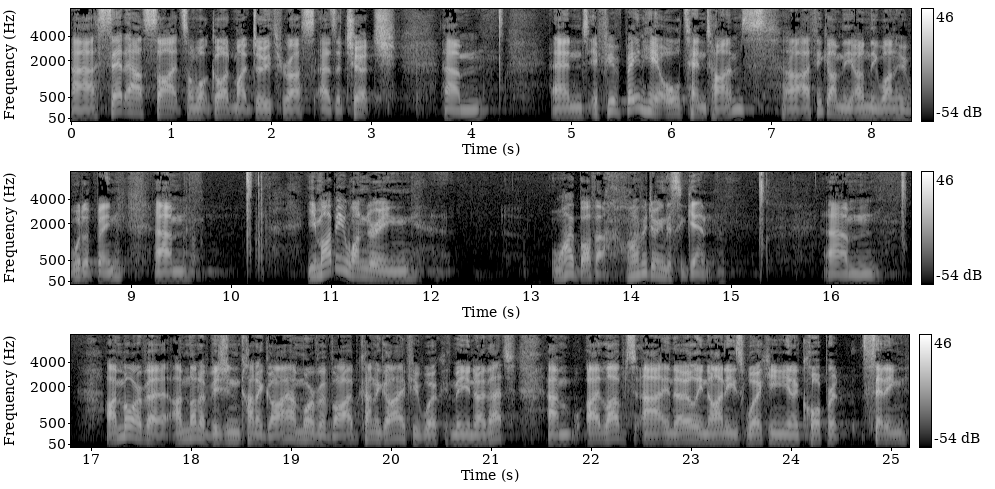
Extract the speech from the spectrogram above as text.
uh, set our sights on what God might do through us as a church. Um, and if you've been here all 10 times, uh, I think I'm the only one who would have been, um, you might be wondering why bother? Why are we doing this again? Um, I'm more of a, I'm not a vision kind of guy. I'm more of a vibe kind of guy. If you work with me, you know that. Um, I loved uh, in the early 90s working in a corporate setting.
